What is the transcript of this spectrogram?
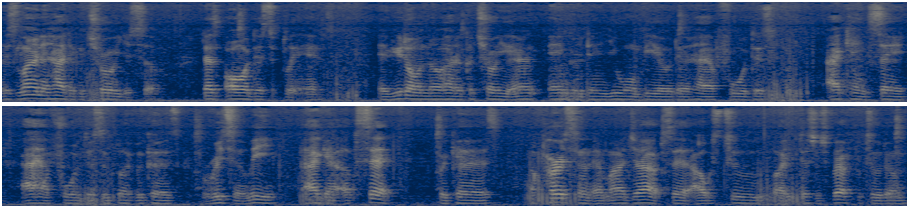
It's learning how to control yourself. That's all discipline is. If you don't know how to control your anger, then you won't be able to have full discipline. I can't say I have full discipline because recently I got upset because a person at my job said I was too like disrespectful to them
